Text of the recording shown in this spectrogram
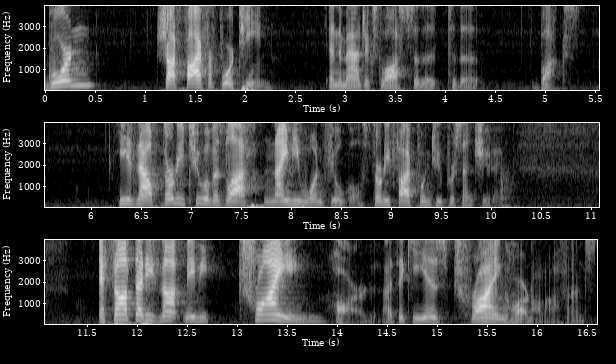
Gordon shot 5 for 14 and the Magic's lost to the to the Bucks. He is now 32 of his last 91 field goals, 35.2% shooting. It's not that he's not maybe trying hard. I think he is trying hard on offense.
